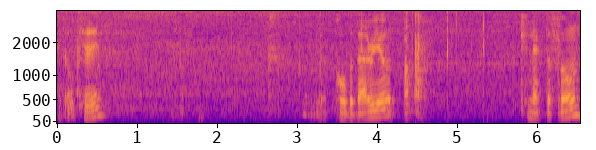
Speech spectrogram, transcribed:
Hit OK. Pull the battery out. Connect the phone.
